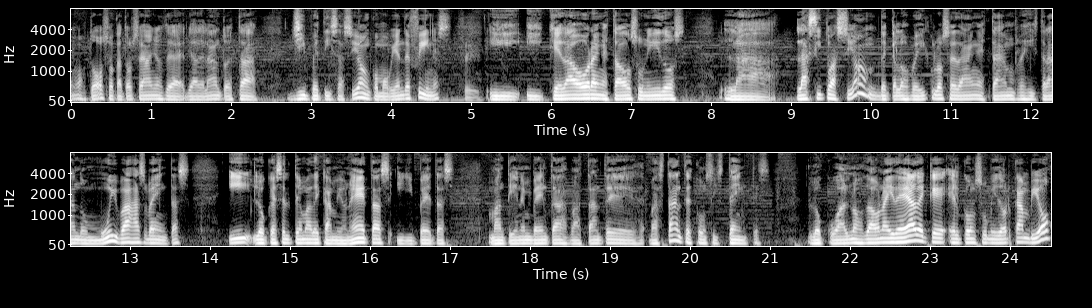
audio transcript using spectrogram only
unos 12 o 14 años de, de adelanto, esta jipetización, como bien defines. Sí. Y, y queda ahora en Estados Unidos la, la situación de que los vehículos sedán están registrando muy bajas ventas y lo que es el tema de camionetas y jipetas mantienen ventas bastante, bastante consistentes, lo cual nos da una idea de que el consumidor cambió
